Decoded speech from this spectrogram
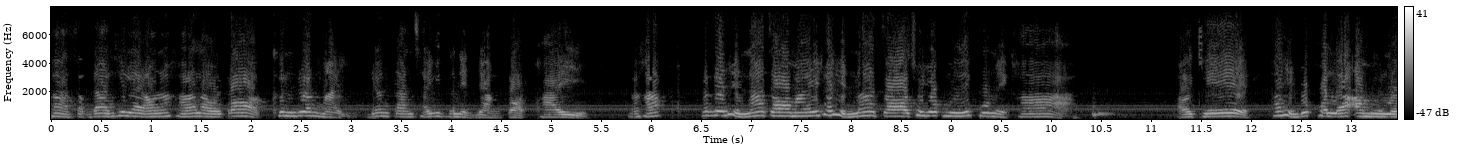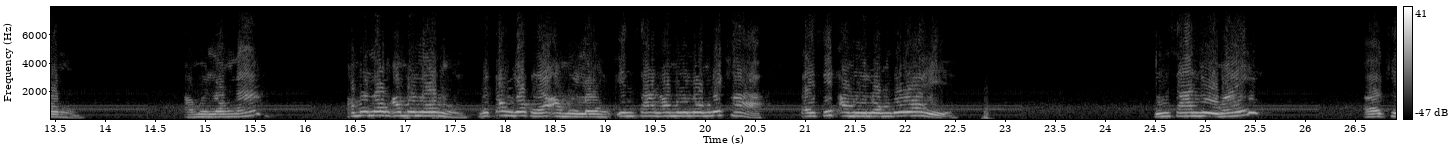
ค่ะสัปดาห์ที่แล้วนะคะ เราก็ขึ้นเรื่องใหม่ เรื่องการใช้อินเทอร์เน็ตอย่างปลอดภัยนะคะนักเรียนเห็นหน้าจอไหมถ้าเห็นหน้าจอช่วยยกมือให้ครูหน่อยค่ะโอเค ถ้าเห็นทุกคนแล้วเอามือลง เอามือลงนะ เอามือลง เอามือลง ไม่ต้องยกแล้วเอามือลง อินซานเอามือลงด้วยค่ะไตซิดเอามือลงด้วย อินซานอยู่ไหมโอเค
